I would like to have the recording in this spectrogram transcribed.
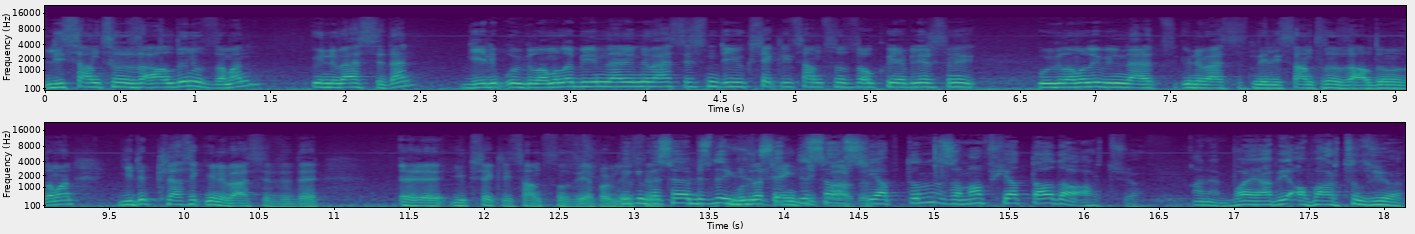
Lisansınızı aldığınız zaman üniversiteden gelip uygulamalı bilimler üniversitesinde yüksek lisansınızı okuyabilirsiniz. Uygulamalı bilimler üniversitesinde lisansınızı aldığınız zaman gidip klasik üniversitede de e, yüksek lisansınızı yapabilirsiniz. Peki mesela bizde Burada yüksek lisans vardır. yaptığınız zaman fiyat daha da artıyor. Hani bayağı bir abartılıyor.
